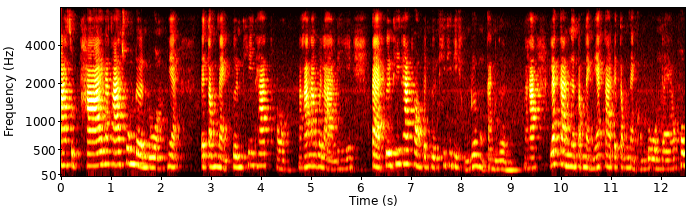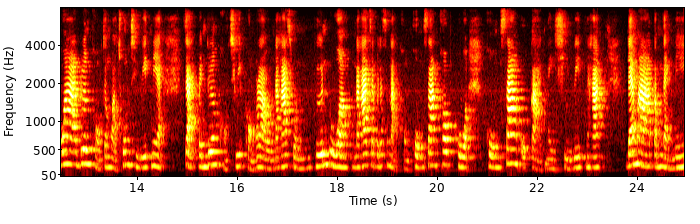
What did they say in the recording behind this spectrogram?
มาสุดท้ายนะคะ ช่วงเดินดวงเนี่ย เป็นตำแหน่งพื้นที่ธาตุทองนะคะณเวลานี้ แต่พื้นที่ธาตุทองเป็นพื้นที่ที่ดีของเรื่องของการเงินนะคะและการเงินตำแหน่งนี้กลายเป็นตำแหน่งของดวงแล้ว เพราะว่าเรื่องของจังหวะช่วงชีวิตเนี่ยจะเป็นเรื่องของชีวิตของเรานะคะส่วนพื้นดวงนะคะจะเป็นลักษณะของโครงสร้างครอบครัว โครงสร้างโอกาสในชีวิตนะคะ และมาตำแหน่งนี้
